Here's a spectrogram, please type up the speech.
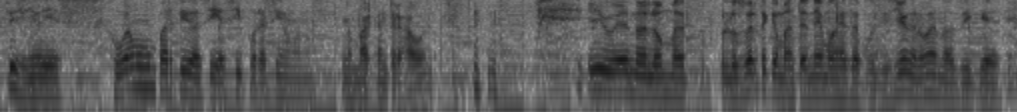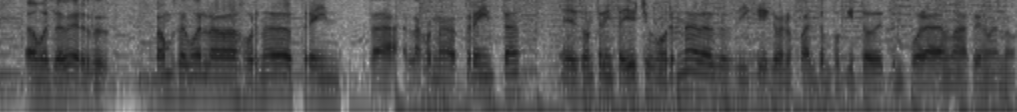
Sí, señores, jugamos un partido así, así por así, hermano. Nos marcan 3 a 1. y bueno, lo, lo suerte que mantenemos esa posición, hermano. Así que vamos a ver vamos a jugar la jornada 30. La jornada 30 eh, son 38 jornadas, así que bueno, falta un poquito de temporada más, hermano.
